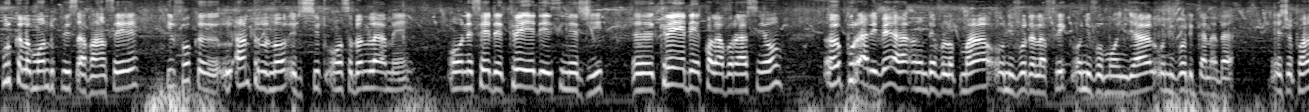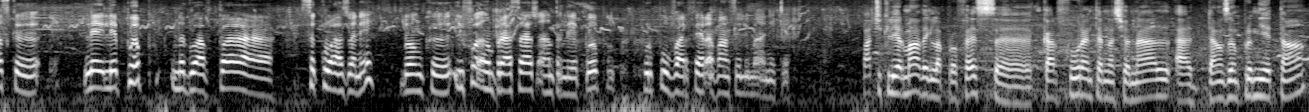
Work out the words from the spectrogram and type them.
Pour que le monde puisse avancer, il faut que entre le nord et le sud, on se donne la main, on essaie de créer des synergies, euh, créer des collaborations euh, pour arriver à un développement au niveau de l'Afrique, au niveau mondial, au niveau du Canada. Et je pense que les, les peuples ne doivent pas se cloisonner. Donc euh, il faut un brassage entre les peuples pour pouvoir faire avancer l'humanité. Particulièrement avec la professe, euh, Carrefour International a dans un premier temps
